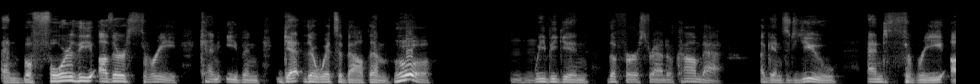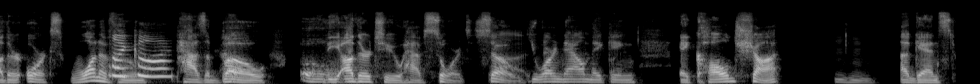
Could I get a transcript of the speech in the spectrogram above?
And before the other three can even get their wits about them, huh, Mhm. we begin the first round of combat against you and three other orcs, one of Oh whom God. has a bow Oh, the other two have swords. So you are now making a called shot Mhm. against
